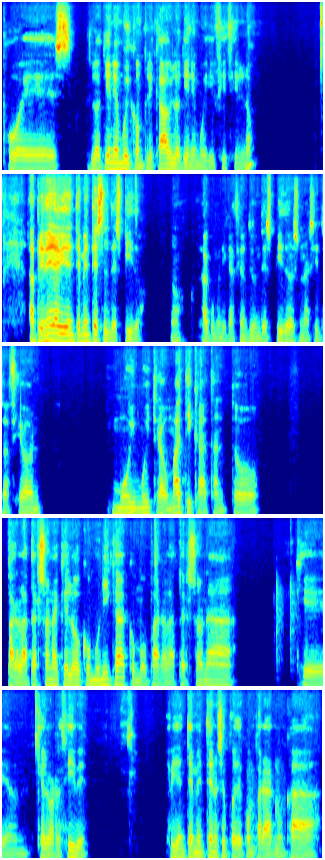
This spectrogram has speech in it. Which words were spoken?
pues lo tiene muy complicado y lo tiene muy difícil. ¿no? La primera, evidentemente, es el despido. ¿no? La comunicación de un despido es una situación muy, muy traumática, tanto para la persona que lo comunica como para la persona que, lo recibe. Evidentemente no se puede comparar nunca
